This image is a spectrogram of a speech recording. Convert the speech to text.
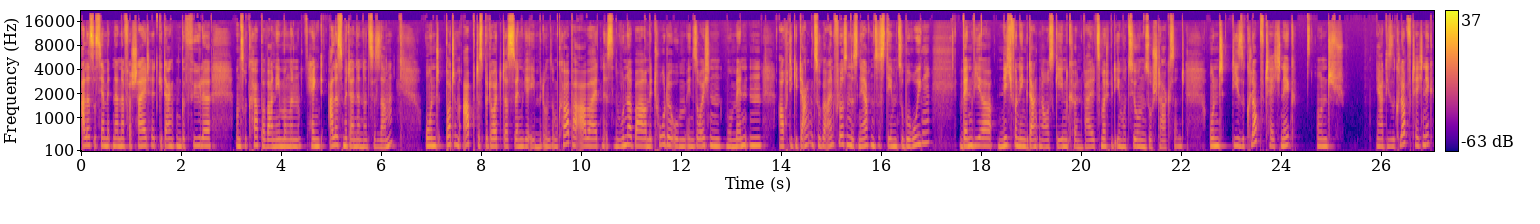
Alles ist ja miteinander verschaltet, Gedanken, Gefühle, unsere Körperwahrnehmungen, hängt alles miteinander zusammen. Und Bottom-up, das bedeutet, dass wenn wir eben mit unserem Körper arbeiten, ist eine wunderbare Methode, um in solchen Momenten auch die Gedanken zu beeinflussen, das Nervensystem zu beruhigen wenn wir nicht von den Gedanken ausgehen können, weil zum Beispiel die Emotionen so stark sind. Und diese Klopftechnik und ja, diese Klopftechnik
